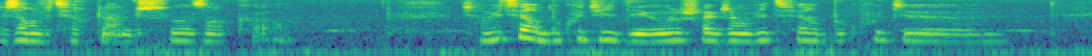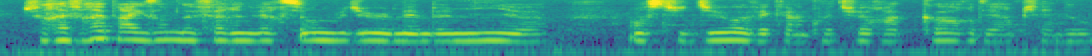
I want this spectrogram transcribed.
J'ai envie de faire plein de choses encore. J'ai envie de faire beaucoup de vidéos. Je crois que j'ai envie de faire beaucoup de. Je rêverais par exemple de faire une version de Would You Remember Me euh, en studio avec un quatuor à cordes et un piano.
